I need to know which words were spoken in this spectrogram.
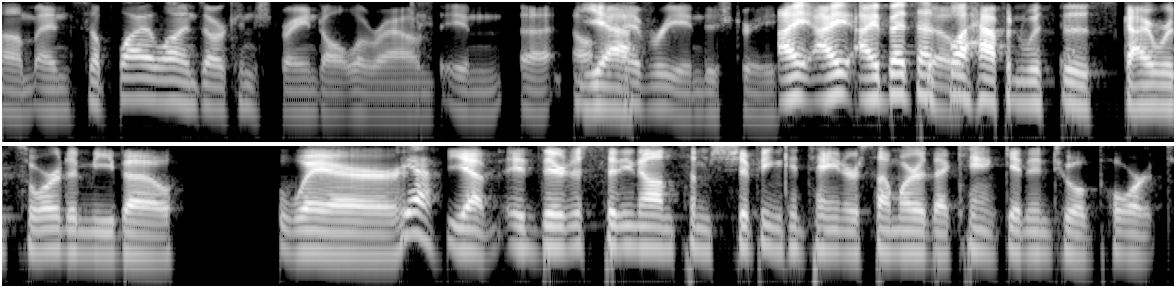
Um, and supply lines are constrained all around in uh, Yeah. every industry. I I, I bet that's So- what happened with the Skyward Sword amiibo where Yeah. yeah, it, they're just sitting on some shipping container somewhere that can't get into a port.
